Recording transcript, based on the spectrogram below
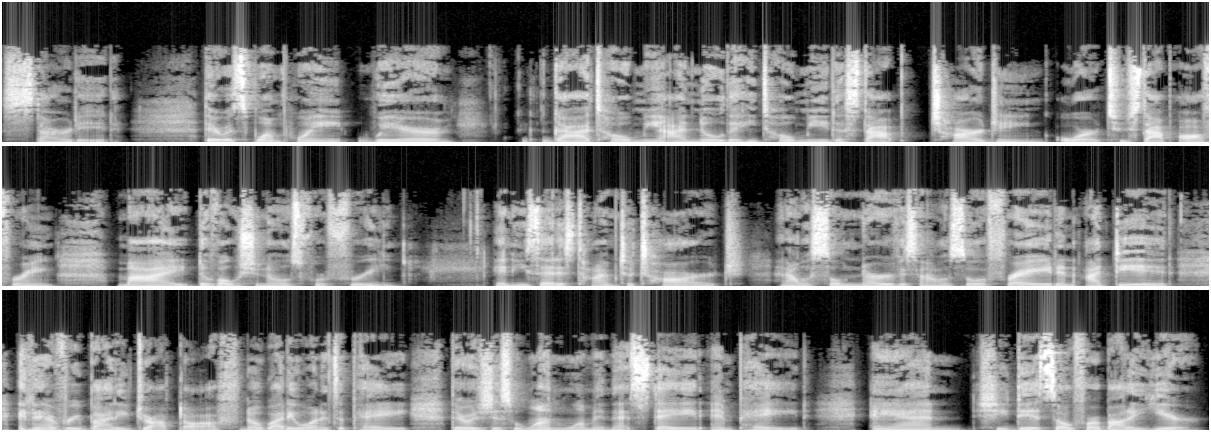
started. There was one point where God told me, I know that He told me to stop charging or to stop offering my devotionals for free. And He said, it's time to charge. And I was so nervous and I was so afraid and I did. And everybody dropped off. Nobody wanted to pay. There was just one woman that stayed and paid and she did so for about a year.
